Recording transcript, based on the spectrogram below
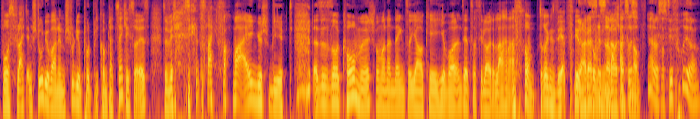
wo es vielleicht im Studio bei einem Studiopublikum tatsächlich so ist, so wird das jetzt einfach mal eingespielt. Das ist so komisch, wo man dann denkt so, ja, okay, hier wollen sie jetzt, dass die Leute lachen, also drücken sie jetzt hier Ja, das ist aber, das ist, ja, das ist wie früher.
